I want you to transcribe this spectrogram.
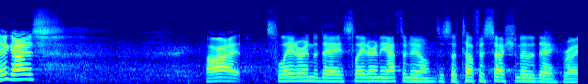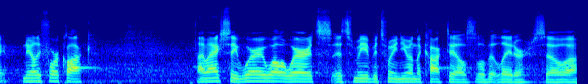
Hey guys. All right, it's later in the day, it's later in the afternoon. This is the toughest session of the day, right? Nearly four o'clock. I'm actually very well aware it's, it's me between you and the cocktails a little bit later. So uh,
